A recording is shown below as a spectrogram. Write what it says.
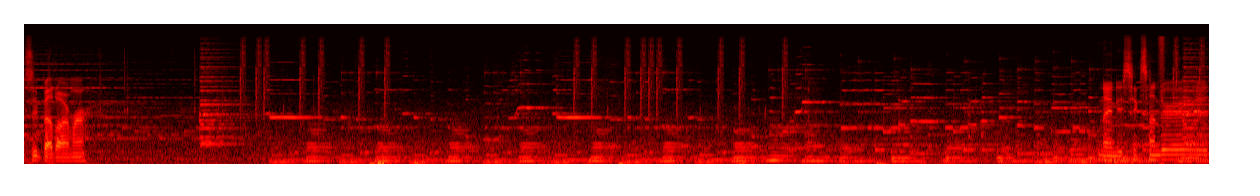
Seatbelt armor. Ninety-six hundred.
